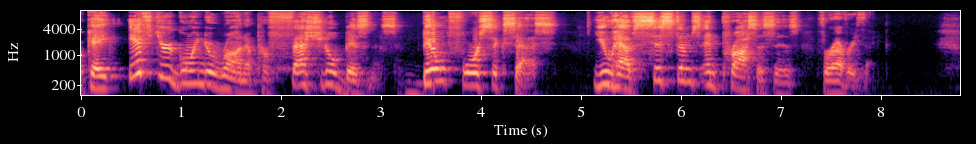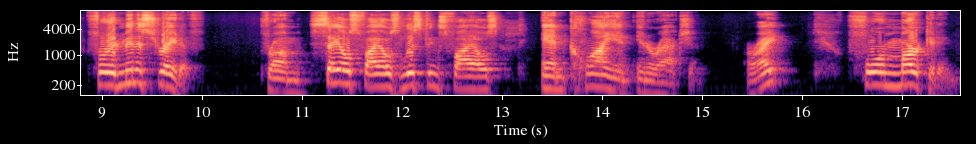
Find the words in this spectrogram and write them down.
okay if you're going to run a professional business built for success you have systems and processes for everything. For administrative, from sales files, listings files, and client interaction. All right? For marketing,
